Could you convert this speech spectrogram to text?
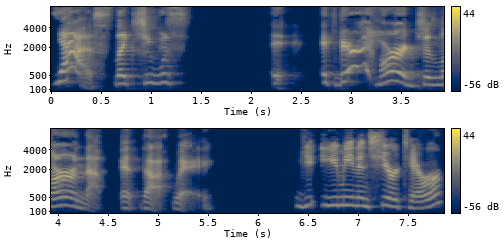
yes, like she was. It, it's very hard to learn that it, that way. You, you mean in sheer terror?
